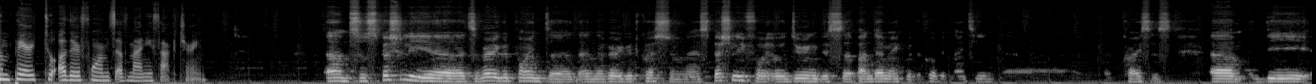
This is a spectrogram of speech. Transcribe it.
compared to other forms of manufacturing? Um, so especially, uh, it's a very good point uh, and a very good question, especially for uh, during this uh, pandemic with the COVID-19 uh, crisis. Um, the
